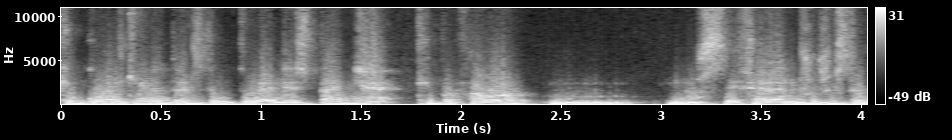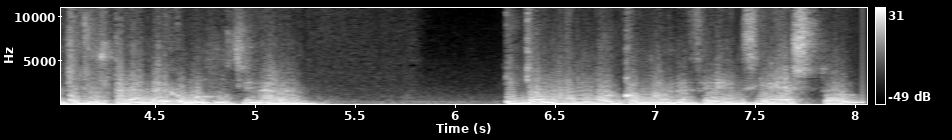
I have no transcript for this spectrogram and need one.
que cualquier otra estructura en España, que por favor mm, nos dejaran sus estatutos para ver cómo funcionaban. Y tomando como referencia esto,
